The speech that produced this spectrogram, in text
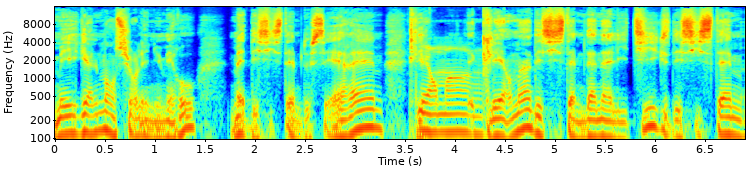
Mais également sur les numéros, mettre des systèmes de CRM, Clé en main. des clés en main, des systèmes d'analytics, des systèmes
